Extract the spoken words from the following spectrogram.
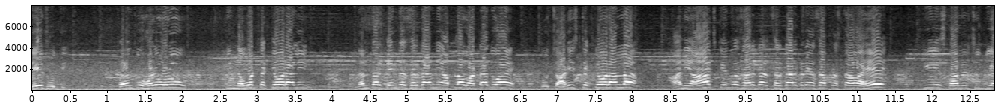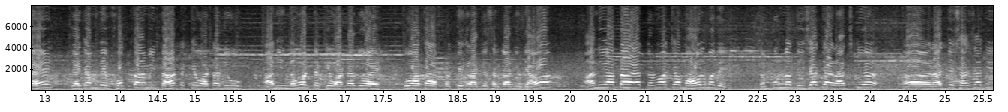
देत होती. परंतु हळूहळू ती नव्वद टक्केवर आली. नंतर केंद्र सरकारने आपला वाटा जो आहे तो चाळीस टक्केवर आणला. आणि आज केंद्र सरकार सरकारकडे असा प्रस्ताव आहे की स्कॉलरशिप जी आहे त्याच्यामध्ये फक्त आम्ही दहा टक्के वाटा देऊ आणि नव्वद टक्के वाटा जो आहे तो आता प्रत्येक राज्य सरकारने द्यावा. आणि आता या करोनाच्या माहोलमध्ये संपूर्ण देशाच्या राजकीय राज्य शासनाची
